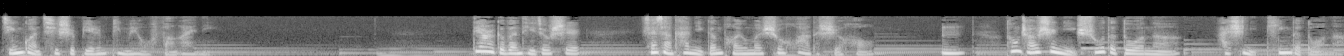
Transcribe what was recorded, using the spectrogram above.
尽管其实别人并没有妨碍你。”第二个问题就是，想想看你跟朋友们说话的时候，嗯，通常是你说的多呢，还是你听的多呢？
